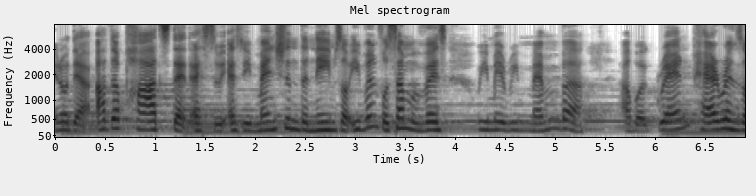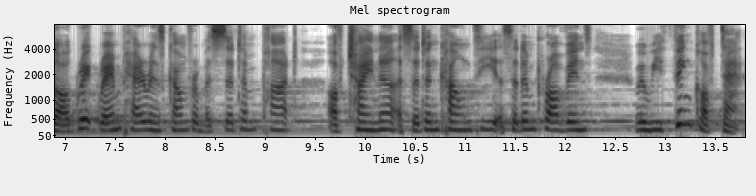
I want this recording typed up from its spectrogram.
You know, there are other parts that as we, as we mention the names, or even for some of us, we may remember our grandparents or great grandparents come from a certain part of China, a certain county, a certain province. When we think of that,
